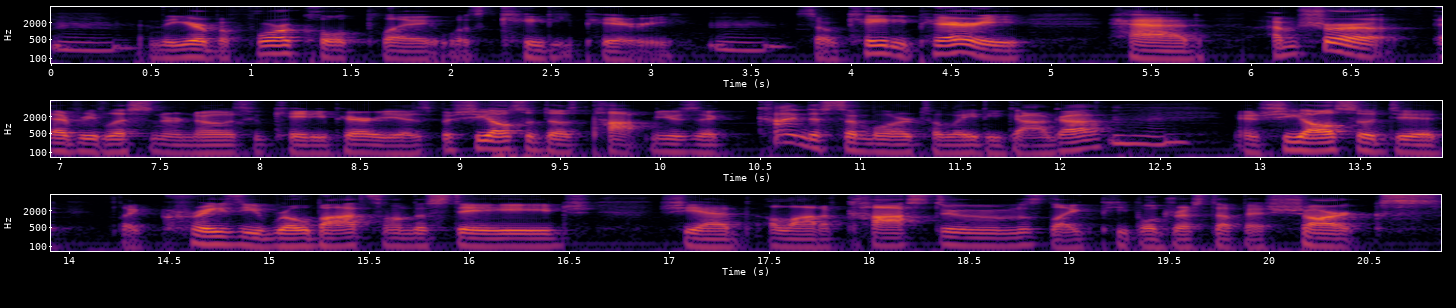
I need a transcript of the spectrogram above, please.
mm. and the year before Coldplay was Katy Perry. Mm. So Katy Perry had, I'm sure every listener knows who Katy Perry is, but she also does pop music, kind of similar to Lady Gaga, mm-hmm. and she also did like crazy robots on the stage. She had a lot of costumes, like people dressed up as sharks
